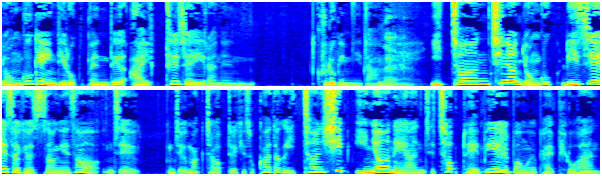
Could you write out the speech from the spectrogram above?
영국의 인디 록 밴드 alt-J라는 그룹입니다. 네. 2007년 영국 리즈에서 결성해서 이제 이제 음악 작업들을 계속하다가 2012년에야 이제 첫 데뷔 앨범을 발표한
